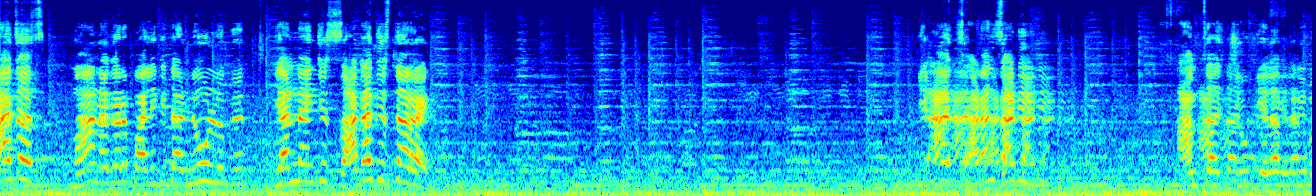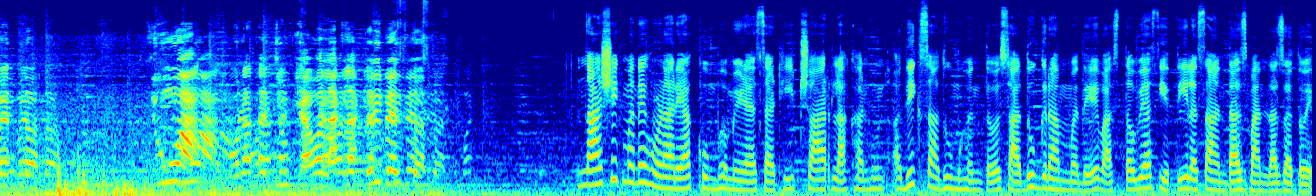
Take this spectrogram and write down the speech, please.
आजच महानगरपालिकेच्या निवडणुकीत यांना यांची जागा दिसणार आहे. की आज झाडांसाठी आमचा जीव गेला तरी बेहतर किंवा कोणाचा जीव घ्यावा लागला तरी बेहतर नाशिकमध्ये होणाऱ्या कुंभमेळ्यासाठी चार लाखांहून अधिक साधू महंत साधुग्राममध्ये वास्तव्यास येतील असा अंदाज बांधला जातोय.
